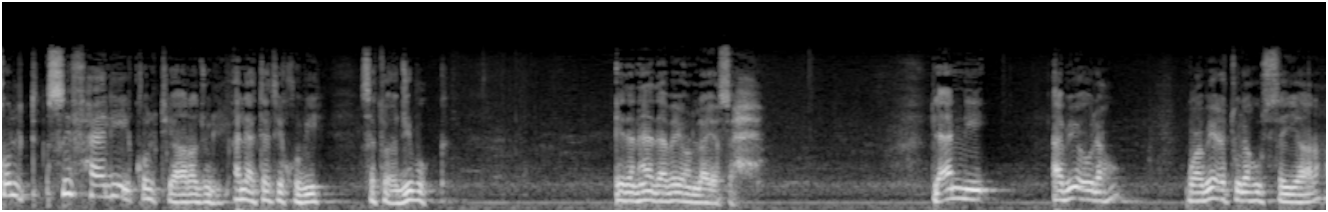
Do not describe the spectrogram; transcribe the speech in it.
قلت صفها لي. قلت يا رجل ألا تثق بي؟ ستعجبك. إذا هذا بيع لا يصح. لأني أبيع له وبعت له السيارة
